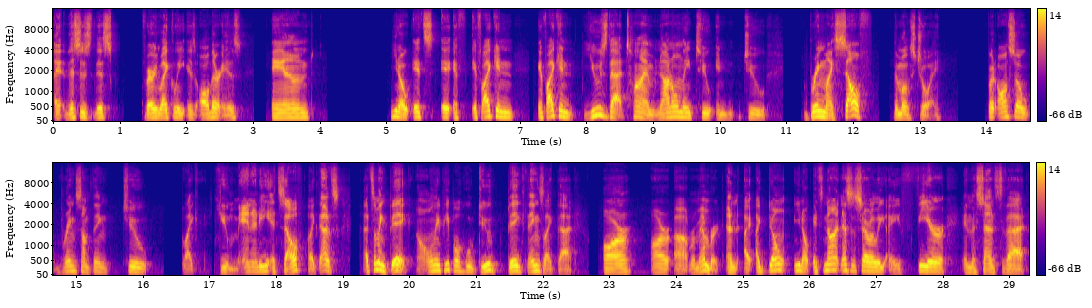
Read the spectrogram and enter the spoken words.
I, this is this very likely is all there is, and you know it's if if I can if I can use that time not only to in to bring myself the most joy, but also bring something to like humanity itself. Like that's that's something big. Only people who do big things like that are are uh, remembered. And I, I don't, you know, it's not necessarily a fear in the sense that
